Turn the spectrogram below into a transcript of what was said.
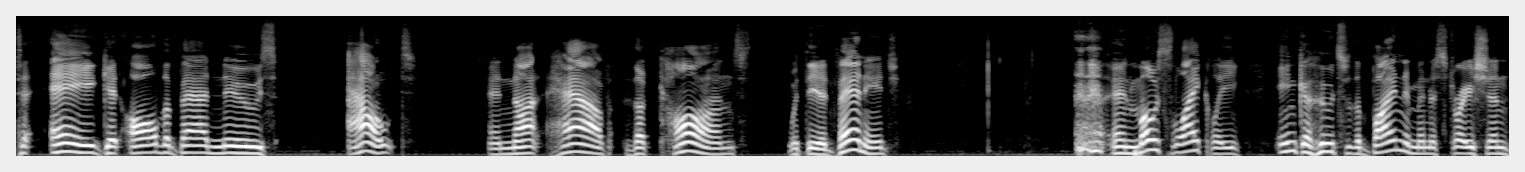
to A, get all the bad news out and not have the cons with the advantage, and most likely in cahoots with the Biden administration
